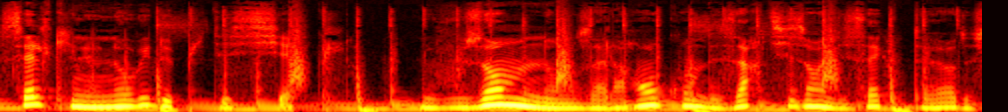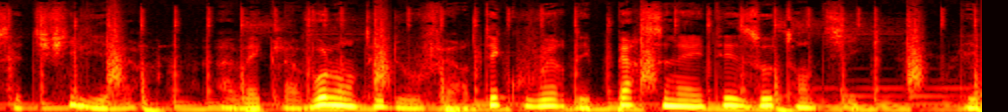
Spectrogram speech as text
celle qui nous nourrit depuis des siècles. Nous vous emmenons à la rencontre des artisans et des acteurs de cette filière avec la volonté de vous faire découvrir des personnalités authentiques, des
